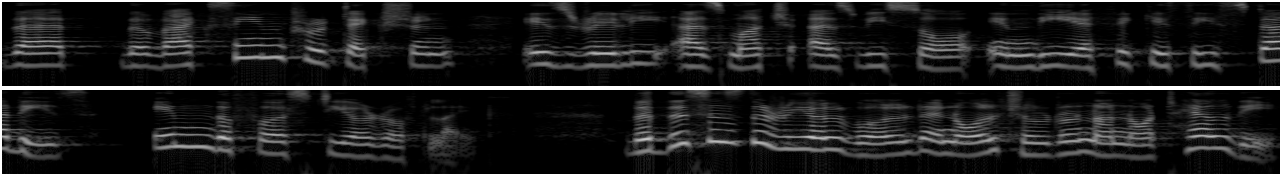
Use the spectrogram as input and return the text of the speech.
that the vaccine protection is really as much as we saw in the efficacy studies in the first year of life. But this is the real world, and all children are not healthy.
